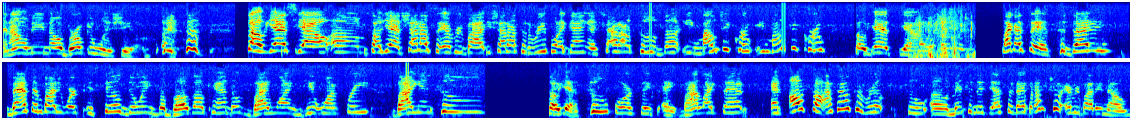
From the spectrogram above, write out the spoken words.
and I don't need no broken windshield. so, yes, y'all. Um, so, yeah, shout out to everybody. Shout out to the replay gang and shout out to the emoji crew. Emoji crew. So, yes, y'all. Um, like I said, today Bath and Body Works is still doing the BOGO candles. Buy one, get one free. Buy in two. So yes, two, four, six, eight. Buy like that. And also, I failed to real to uh, mention this yesterday, but I'm sure everybody knows.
